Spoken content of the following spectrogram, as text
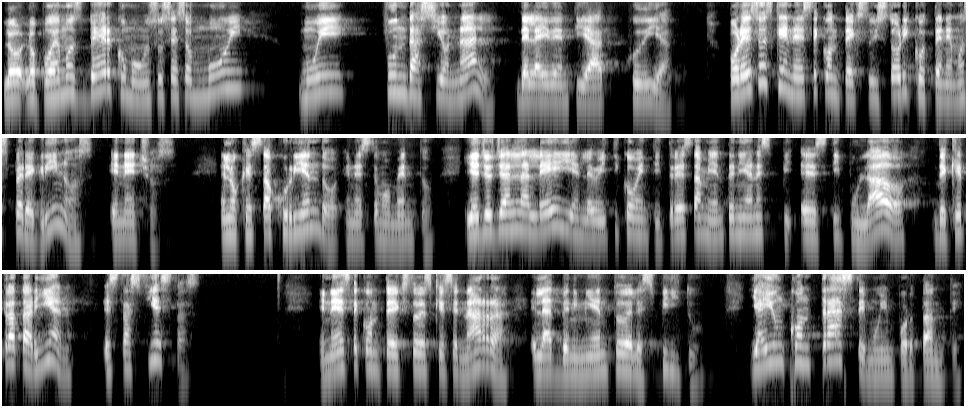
lo, podemos ver como un suceso muy, muy fundacional de la identidad judía. Por eso es que en este contexto histórico tenemos peregrinos en hechos, en lo que está ocurriendo en este momento. Y ellos ya en la ley, en Levítico 23, también tenían estipulado de qué tratarían estas fiestas. En este contexto es que se narra el advenimiento del Espíritu. Y hay un contraste muy importante.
